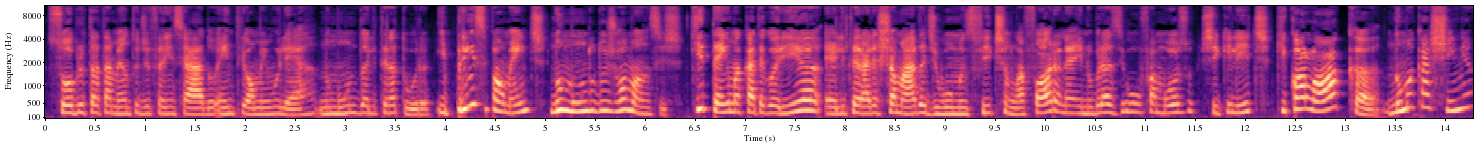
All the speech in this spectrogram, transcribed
sobre o tratamento diferenciado entre homem e mulher no mundo da literatura e principalmente no mundo dos romances, que tem uma categoria é, literária chamada de women's fiction lá fora, né? E no Brasil o famoso chick lit, que coloca numa caixinha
